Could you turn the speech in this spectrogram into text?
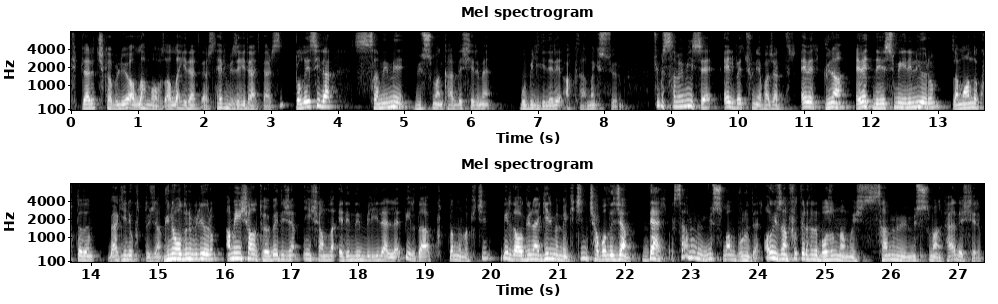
tipleri çıkabiliyor. Allah muhafaza, Allah hidayet versin. Hepimize hidayet versin. Dolayısıyla samimi Müslüman kardeşlerime bu bilgileri aktarmak istiyorum. Çünkü samimi ise elbet şunu yapacaktır. Evet günah, evet nefsimi yeniliyorum. Zamanında kutladım. Belki yine kutlayacağım. Günah olduğunu biliyorum ama inşallah tövbe edeceğim. İnşallah edindiğim bilgilerle bir daha kutlamamak için, bir daha o günaha girmemek için çabalayacağım der. Bak, samimi Müslüman bunu der. O yüzden fıtratı da bozulmamış samimi Müslüman kardeşlerim.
